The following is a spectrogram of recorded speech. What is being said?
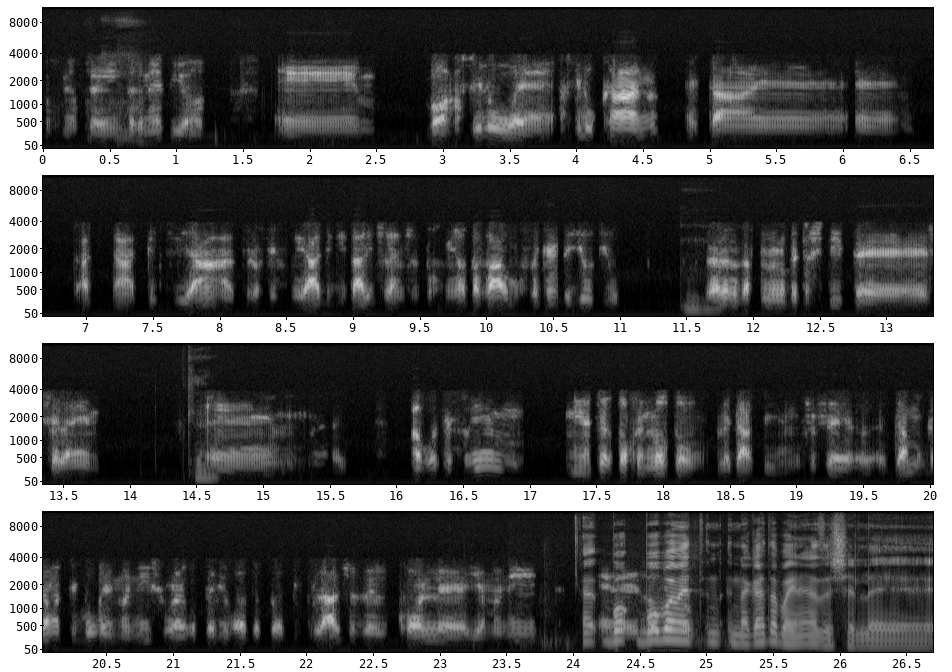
תוכניות אה, אינטרנטיות. אה, בוא, אפילו, אה, אפילו כאן, את ה- אה, אה, התיקייה, כאילו הספרייה הדיגיטלית שלהם של תוכניות עבר מוחזקת ביוטיוב. בסדר? זה אפילו לא בתשתית אה, שלהם. כן. אה, ערוץ 20 מייצר תוכן לא טוב, לדעתי. אני חושב שגם גם הציבור הימני שאולי רוצה לראות אותו בגלל שזה קול אה, ימני, אה, אה, בוא, לא בוא בטוח. באמת, נגעת בעניין הזה של אה,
